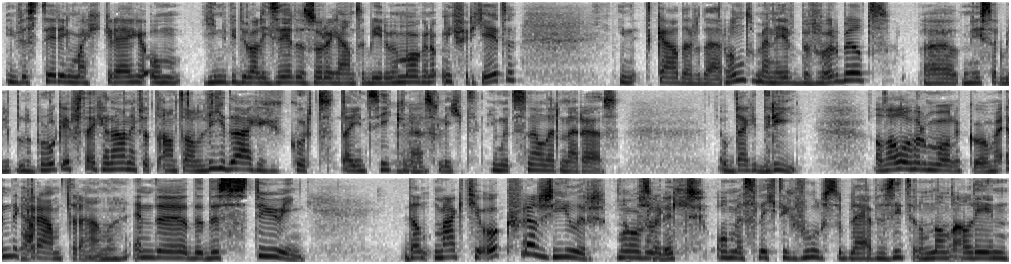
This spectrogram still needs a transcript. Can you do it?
investering mag krijgen om geïndividualiseerde zorg aan te bieden. We mogen ook niet vergeten, in het kader daar rond, men heeft bijvoorbeeld, eh, minister De Blok heeft dat gedaan, heeft het aantal lichtdagen gekort dat je in het ziekenhuis ligt. Je moet sneller naar huis. Op dag drie, als alle hormonen komen en de Ja. kraamtranen en de, de, de stuwing, dan maakt je ook fragieler mogelijk Absoluut. om met slechte gevoelens te blijven zitten, om dan alleen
